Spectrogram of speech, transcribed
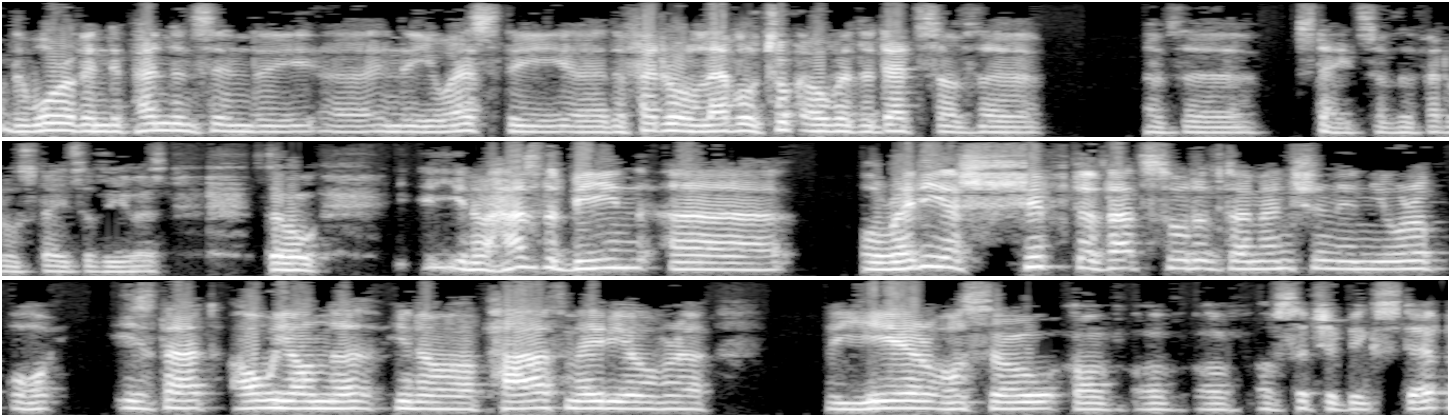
the War of Independence in the uh, in the U.S., the uh, the federal level took over the debts of the of the states of the federal states of the U.S. So, you know, has there been uh, already a shift of that sort of dimension in Europe, or is that are we on the you know a path maybe over a, a year or so of of, of, of such a big step,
